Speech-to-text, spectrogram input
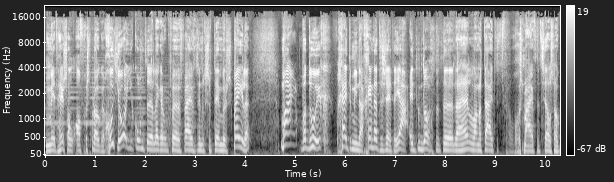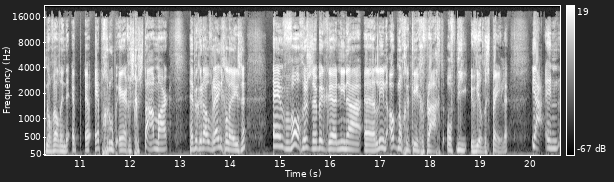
met Hessel afgesproken. Goed joh, je komt lekker op 25 september spelen. Maar wat doe ik? Vergeet hem in de agenda te zetten. Ja, en toen dacht het een hele lange tijd... Volgens mij heeft het zelfs ook nog wel in de app, appgroep ergens gestaan. Maar heb ik er overheen gelezen. En vervolgens heb ik uh, Nina uh, Lin ook nog een keer gevraagd of die wilde spelen. Ja, en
